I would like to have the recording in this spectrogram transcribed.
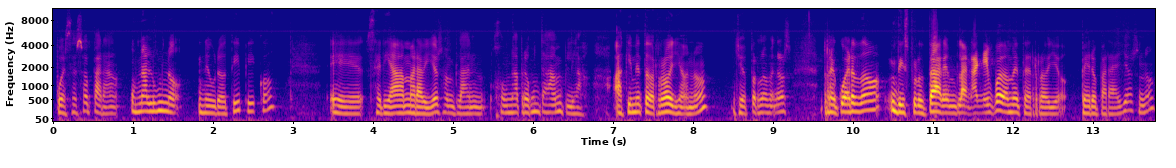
Pues eso para un alumno neurotípico eh, sería maravilloso, en plan, una pregunta amplia, aquí meto rollo, ¿no? Yo por lo menos recuerdo disfrutar, en plan, aquí puedo meter rollo, pero para ellos no,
